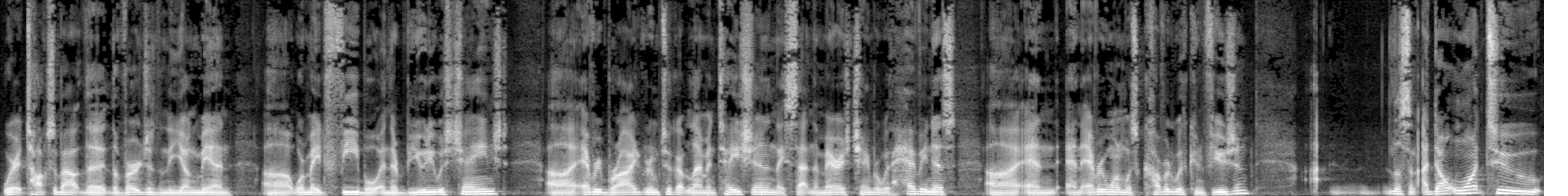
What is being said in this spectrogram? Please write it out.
where it talks about the the virgins and the young men uh, were made feeble and their beauty was changed. Uh, every bridegroom took up lamentation, and they sat in the marriage chamber with heaviness, uh, and and everyone was covered with confusion. Listen, I don't want to.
